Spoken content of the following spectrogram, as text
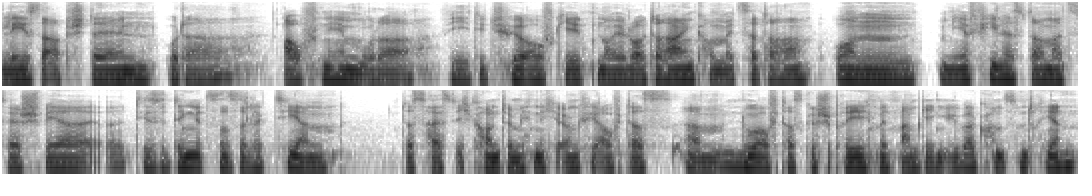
Gläser abstellen oder aufnehmen oder wie die Tür aufgeht, neue Leute reinkommen etc. Und mir fiel es damals sehr schwer, diese Dinge zu selektieren. Das heißt, ich konnte mich nicht irgendwie auf das, ähm, nur auf das Gespräch mit meinem Gegenüber konzentrieren,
